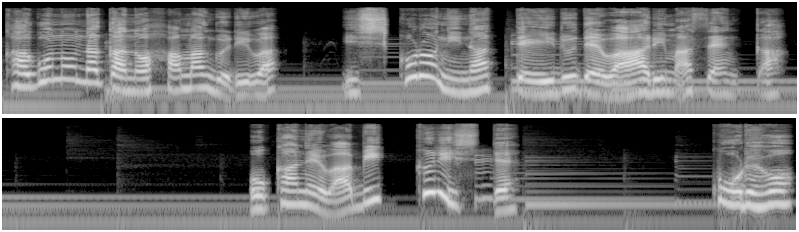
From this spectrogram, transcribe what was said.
かごの中のハマグリは石ころになっているではありませんか。お金はびっくりして、これは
